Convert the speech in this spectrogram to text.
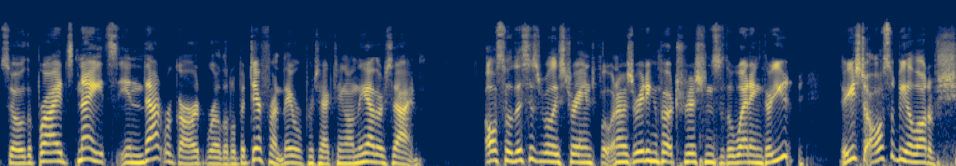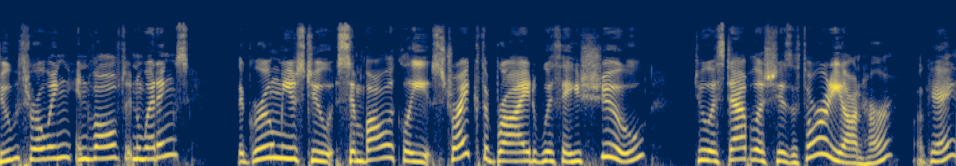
So the bride's knights, in that regard, were a little bit different. They were protecting on the other side. Also, this is really strange, but when I was reading about traditions of the wedding, there, u- there used to also be a lot of shoe throwing involved in weddings. The groom used to symbolically strike the bride with a shoe to establish his authority on her. Okay,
